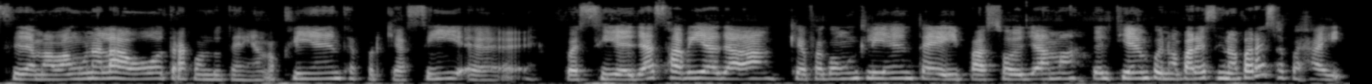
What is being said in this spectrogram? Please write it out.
se llamaban una a la otra cuando tenían los clientes, porque así, eh, pues si ella sabía ya que fue con un cliente y pasó ya más del tiempo y no aparece y no aparece, pues ahí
